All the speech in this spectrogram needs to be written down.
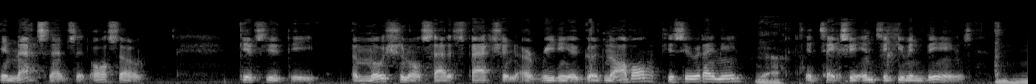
in that sense, it also gives you the emotional satisfaction of reading a good novel, if you see what I mean. Yeah. It takes you into human beings. Mm-hmm.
